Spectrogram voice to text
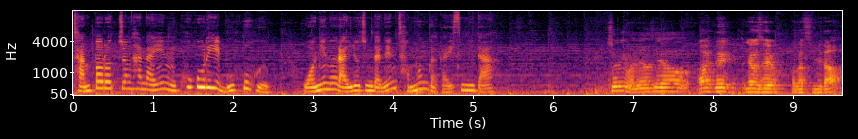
잠버릇 중 하나인 코골이 무호흡 원인을 알려준다는 전문가가 있습니다. 수장님 안녕하세요. 아, 네. 안녕하세요. 반갑습니다.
